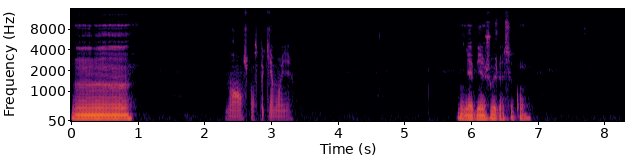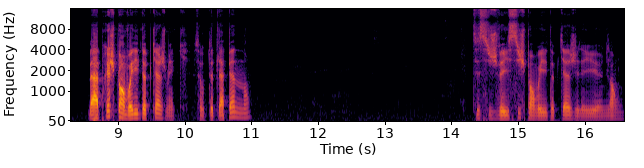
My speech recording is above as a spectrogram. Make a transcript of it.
Hmm, Non, je pense pas qu'il y a moyen. Il a bien joué là ce con. Bah après, je peux envoyer des top cages, mec. Ça vaut peut-être la peine, non? Tu sais, si je vais ici, je peux envoyer des top cages et une langue.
